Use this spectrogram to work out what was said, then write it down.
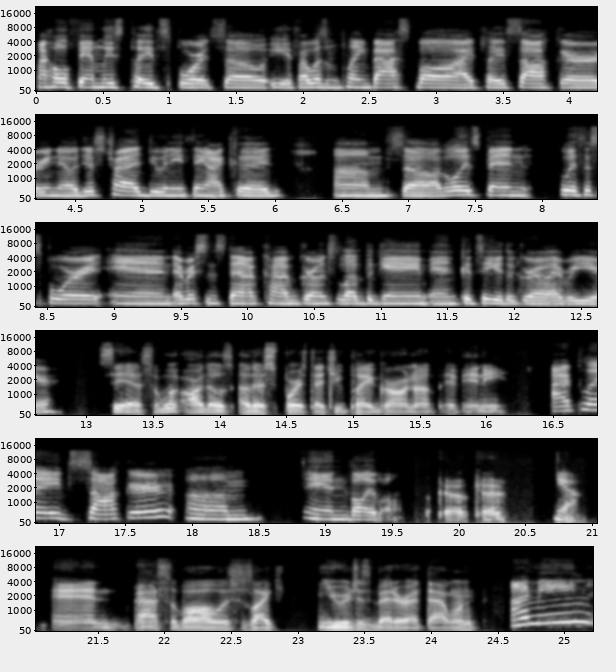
My whole family's played sports. So if I wasn't playing basketball, I'd play soccer, you know, just try to do anything I could. Um, so I've always been with the sport. And ever since then, I've kind of grown to love the game and continue to grow every year. So, yeah. So, what are those other sports that you played growing up, if any? I played soccer um, and volleyball. Okay. Okay. Yeah. And basketball was just like you were just better at that one. I mean,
